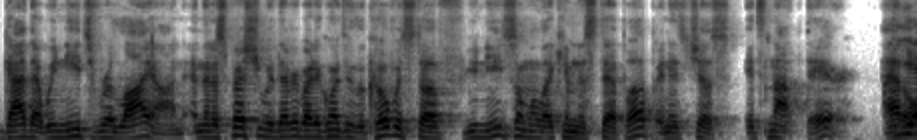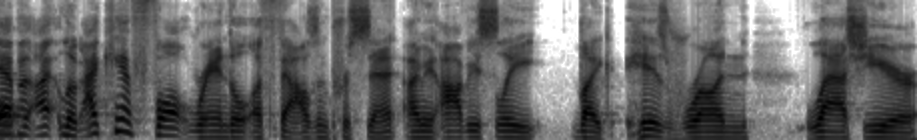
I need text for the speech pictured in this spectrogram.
guy that we need to rely on, and then especially with everybody going through the COVID stuff, you need someone like him to step up, and it's just it's not there. At yeah, all. but I, look, I can't fault Randle a thousand percent. I mean, obviously, like his run last year.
